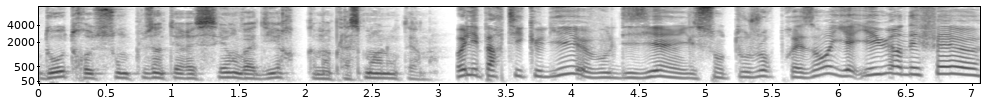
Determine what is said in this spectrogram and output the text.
D'autres sont plus intéressés, on va dire, comme un placement à long terme. Oui, les particuliers, vous le disiez, ils sont toujours présents. Il y a, eu un effet euh,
